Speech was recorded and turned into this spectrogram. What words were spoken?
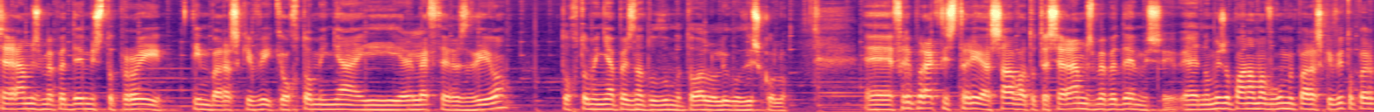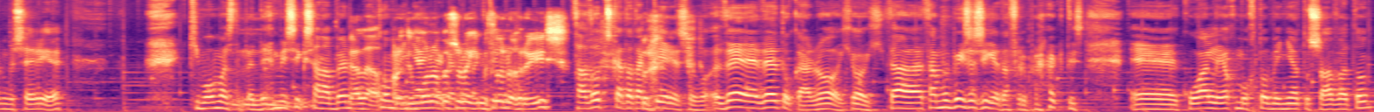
4.30 με 5.30 το πρωί την Παρασκευή και 8 με 9 οι ελεύθερες 2. Το 8 με 9 παίζει να το δούμε, το άλλο λίγο δύσκολο. Ε, free practice 3, Σάββατο 4.30 με 5.30. Ε, νομίζω πάνω άμα βγούμε Παρασκευή το παίρνουμε σε ρε. Κοιμόμαστε 5.30, ξαναμπαίνουμε. Καλά, προτιμώ να πέσω να κοιμηθώ νωρίς. Θα δω τις κατατακτήρε εγώ. Δεν δε το κάνω, όχι, όχι. Θα, θα μου πεις εσύ για τα free practice. Ε, κουάλι έχουμε 8 με 9 το Σάββατο.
